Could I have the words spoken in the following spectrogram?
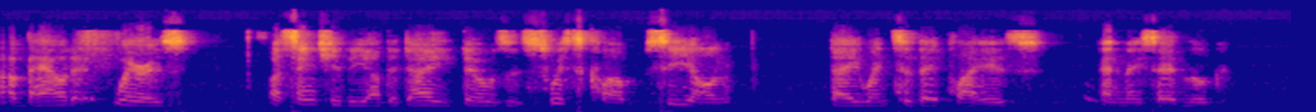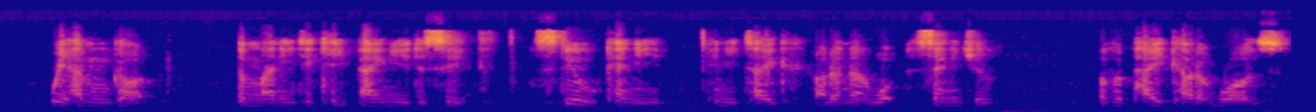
about it. Whereas I sent you the other day, there was a Swiss club, Sion. They went to their players and they said, "Look, we haven't got the money to keep paying you to sit, still can you can you take I don't know what percentage of, of a pay cut it was?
